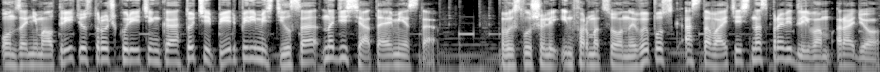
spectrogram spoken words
он занимал третью строчку рейтинга, то теперь переместился на десятое место. Вы слушали информационный выпуск. Оставайтесь на справедливом радио.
